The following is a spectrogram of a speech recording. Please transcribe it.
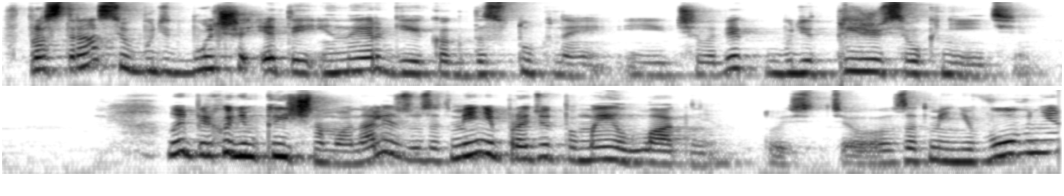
в пространстве будет больше этой энергии как доступной, и человек будет прежде всего к ней идти. Ну и переходим к личному анализу. Затмение пройдет по моей лагне. То есть э, затмение в Овне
